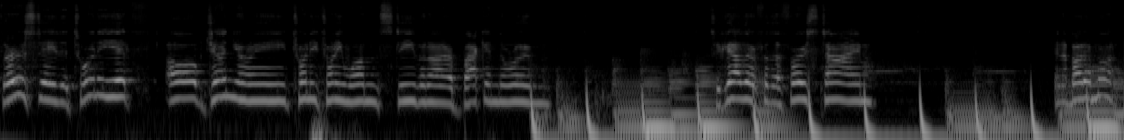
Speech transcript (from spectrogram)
Thursday, the 28th of January 2021, Steve and I are back in the room together for the first time in about a month.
